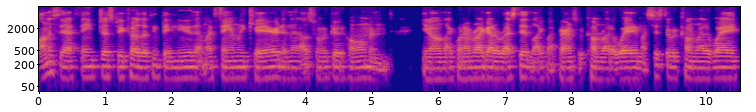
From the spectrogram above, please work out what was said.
Honestly, I think just because I think they knew that my family cared and that I was from a good home and you know, like whenever I got arrested, like my parents would come right away, my sister would come right away.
